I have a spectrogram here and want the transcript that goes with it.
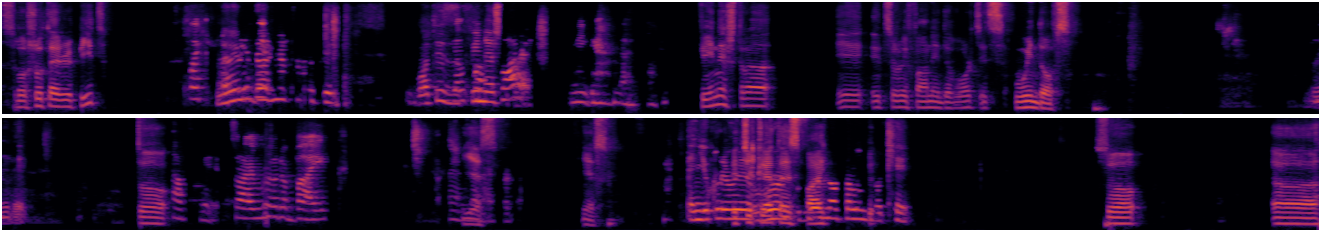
So should I repeat? It's like No, you is don't have to repeat. What is the to fineštra? poreš? Ni- ne. Fineštra, i- it's really funny, the words, it's windows. Really? So, Okay, so I rode a bike. And Yes. yes. And you clearly Bicikleta were- is were bike. not alone. Okay. So, uh,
